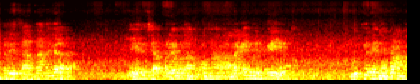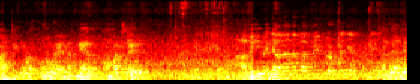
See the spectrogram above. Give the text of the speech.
మరి సాధారణంగా లేదు చెప్పలేమని అనుకున్నాను అలాగని చెప్పి పూర్తిగా నేను ఎప్పుడు ఆ మాటకి కూడా పూర్వమైన నేను నమ్మట్లేదు. అదే అదే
